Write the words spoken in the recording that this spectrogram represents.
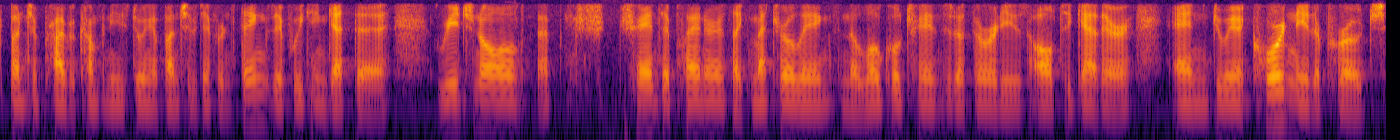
a bunch of private companies doing a bunch of different things. If we can get the regional uh, tr- transit planners like Metrolinx and the local transit authorities all together and doing a coordinated approach,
